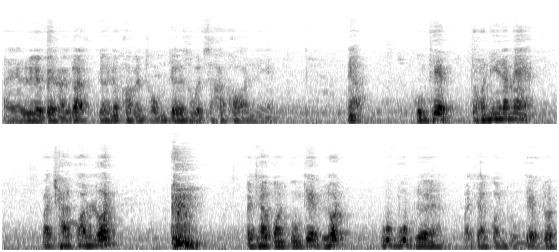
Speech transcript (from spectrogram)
อะไรเลยไปหน่อยก็เจอนครปฐมเจอสมุทรสาครอะไรเงี้ยเนี่ยกรุงเทพตอนนี้นะแม่ ประชากรลด ประชากรกรุงเทพลดวุบวุบเลย ประชากรกรุงเทพลด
